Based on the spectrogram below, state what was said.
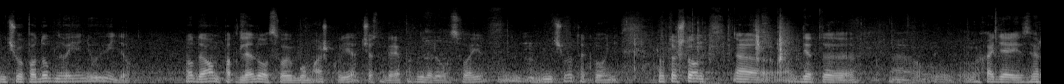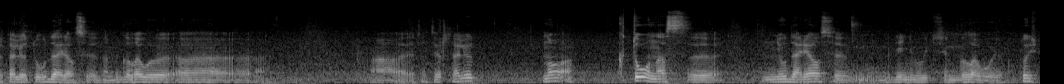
Ничего подобного я не увидел. Ну да, он подглядывал свою бумажку, я, честно говоря, подглядывал свою. Ну, Ничего такого нет. Но то, что он э, где-то, э, выходя из вертолета, ударился там, головой э, а этот вертолет, ну, а кто у нас э, не ударялся где-нибудь головой? То есть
